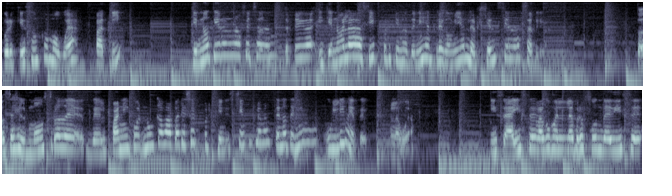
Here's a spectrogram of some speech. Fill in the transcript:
porque son como weas para ti, que no tienen una fecha de entrega y que no las hacís porque no tenéis, entre comillas, la urgencia de hacerlas. Entonces el monstruo de- del pánico nunca va a aparecer porque simplemente no tenía un, límite en la wea. Y se- va como en la profunda y dice,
